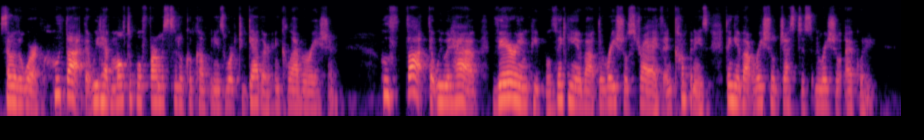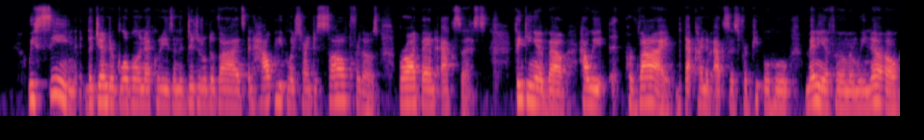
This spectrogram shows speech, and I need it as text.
some of the work. Who thought that we'd have multiple pharmaceutical companies work together in collaboration? Who thought that we would have varying people thinking about the racial strife and companies thinking about racial justice and racial equity? We've seen the gender global inequities and the digital divides and how people are trying to solve for those broadband access, thinking about how we provide that kind of access for people who, many of whom, and we know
